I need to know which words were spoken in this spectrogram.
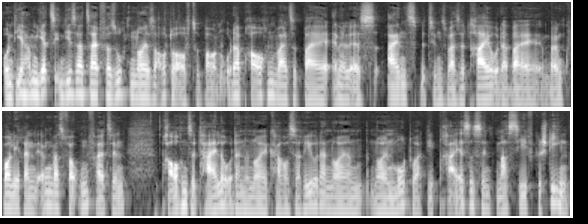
Und die haben jetzt in dieser Zeit versucht, ein neues Auto aufzubauen oder brauchen, weil sie bei NLS 1 bzw. 3 oder bei, beim Quali-Rennen irgendwas verunfallt sind, brauchen sie Teile oder eine neue Karosserie oder einen neuen, neuen Motor. Die Preise sind massiv gestiegen.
